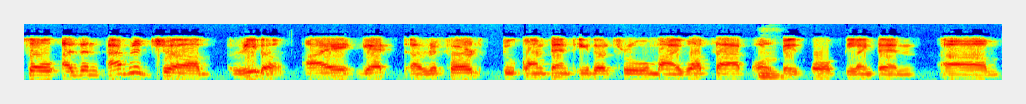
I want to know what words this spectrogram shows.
So as an average uh, reader, I get uh, referred to content either through my WhatsApp or mm. Facebook, LinkedIn. Um,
